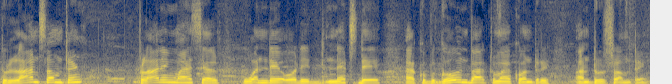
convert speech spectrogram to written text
to learn something, planning myself. One day or the next day, I could be going back to my country and do something.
